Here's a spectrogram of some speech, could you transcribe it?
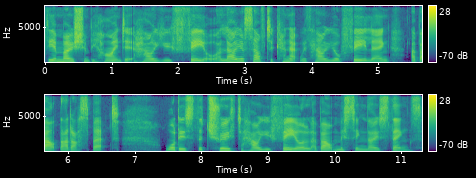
the emotion behind it, how you feel. Allow yourself to connect with how you're feeling about that aspect. What is the truth to how you feel about missing those things?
